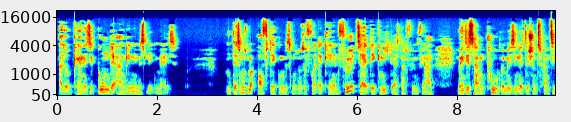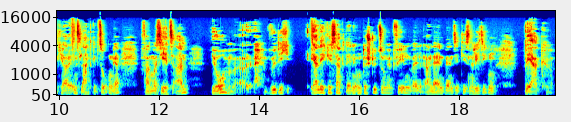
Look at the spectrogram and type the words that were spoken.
also keine Sekunde angenehmes Leben mehr ist. Und das muss man aufdecken, das muss man sofort erkennen. Frühzeitig, nicht erst nach fünf Jahren. Wenn Sie sagen, puh, bei mir sind jetzt schon 20 Jahre ins Land gezogen, ja, fangen wir es jetzt an. Jo, würde ich ehrlich gesagt eine Unterstützung empfehlen, weil allein werden Sie diesen riesigen Berg,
